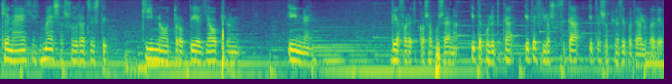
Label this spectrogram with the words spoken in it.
και να έχεις μέσα σου ρατσιστική νοοτροπία για όποιον είναι διαφορετικός από σένα, είτε πολιτικά, είτε φιλοσοφικά, είτε σε οποιοδήποτε άλλο πεδίο.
